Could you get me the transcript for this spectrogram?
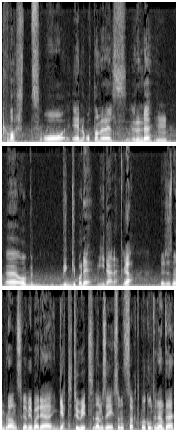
kvart og en åttendedels runde, Mhm. eh, og bygge på det videre. Ja. Høres ut som en plan. Skal vi bare get to it, som de sier, som sagt på kontinentet?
